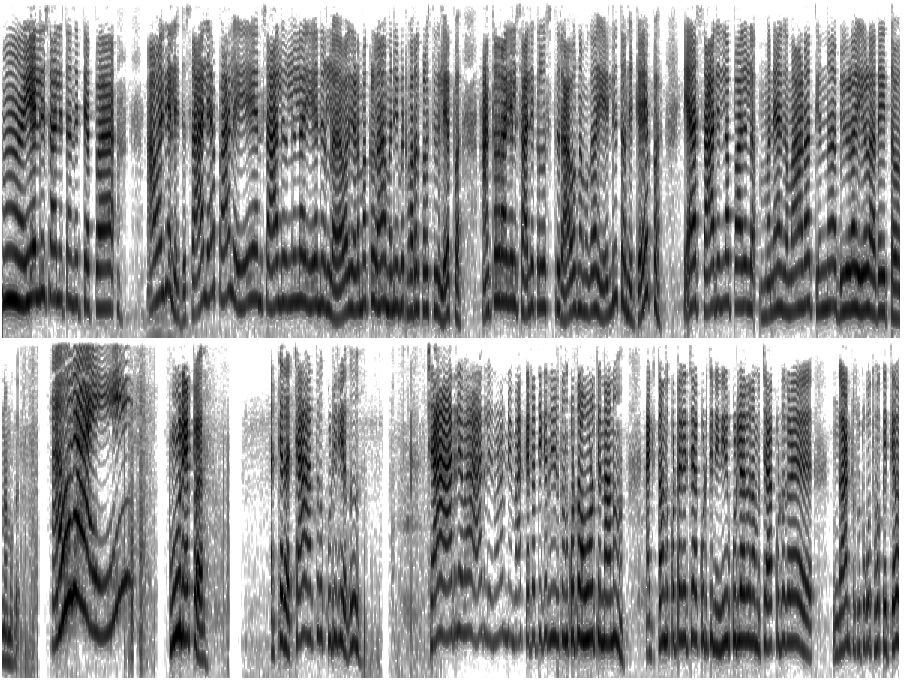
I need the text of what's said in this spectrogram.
ಹ್ಞೂ ಎಲ್ಲಿ ಸಾಲಿ ತಂದಿಟ್ಟಪ್ಪ? ಅವಾಗ ಎಲ್ಲಿದ್ದ? ಸಾಲೆ ಪಾಲೆ ಏನು ಸಾಲಿ ಇರಲಿಲ್ಲ ಏನಿಲ್ಲ ಅವಾಗ ಹೆಣ್ಮಕ್ಳ ಮನೆ ಬಿಟ್ಟು ಹೊರಗೆ ಕಳಿಸ್ತಿದ್ದಿಲ್ಲ ಯಪ್ಪ ಅಂಥದ್ರಾಗ ಇಲ್ಲಿ ಸಾಲಿ ಕಲಿಸ್ತೀರ ಅವಾಗ ನಮಗೆ ಎಲ್ಲಿ ತಂದಿಟ್ಟೆ ಯಪ್ಪ ಯಾ ಸಾಲಿಲ್ಲ ಪಾಲಿಲ್ಲ ಮನ್ಯಾಗ ಮಾಡ ತಿನ್ನ ಬೀಳ ಏಳು ಅದೇ ಇತ್ತವ ನಮಗೆ. ಹ್ಞೂನಪ್ಪ. ಅಚ್ಚರ ಚಾ ಆಗ್ತದ ಕುಡಿದಿ ಅದು? ಚಾ ಆರ್ಲಿವ ಆರ್ಲಿ. ನೋಡಿ ನಿಮ್ಮ ಕೆಟ್ಟ ಎಡತ್ತಿಗೆ ನೀರು ತಂದು ಕೊಡ್ತಾ ನೋಡ್ತೀನಿ ನಾನು. ಆಕೆ ತಂದು ಕೊಟ್ಟಾಗ ಚಾ ಕುಡ್ತೀನಿ. ನೀರು ಕುಡ್ಲಾರ ನಮ್ಮ ಚಾ ಕುಡಿದ್ರೆ ಗಾಂಟ್ಲು ಸುಟ್ಕೊತ ಹೋಗೈತೇವ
